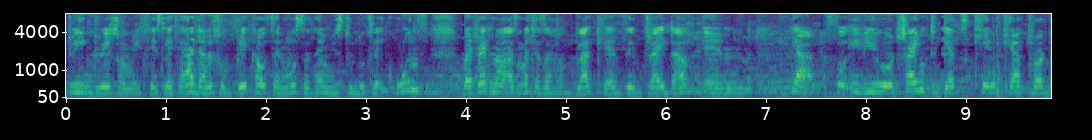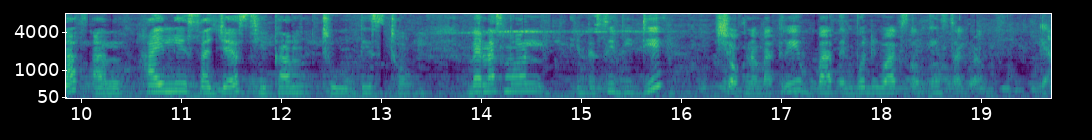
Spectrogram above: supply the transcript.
doing great on my face. Like i had a lot of breakouts and most of them used to look like wounds but right now as much as i have blackheads they've dried up. And yeah so if you're trying to get skincare products i'll highly suggest you come to this store. Venice mall in the cbd shop number three bath and body works on instagram. Yeah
